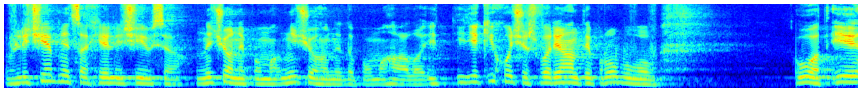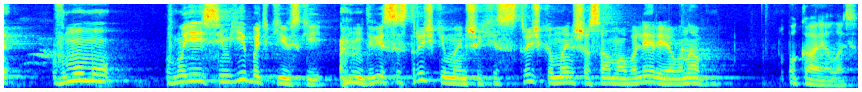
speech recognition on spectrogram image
в лічебницях я лічився, нічого не, нічого не допомагало. І, і які хочеш варіанти пробував. От, і в моєму в моїй сім'ї батьківській дві сестрички менших, і сестричка менша сама Валерія, вона покаялась.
